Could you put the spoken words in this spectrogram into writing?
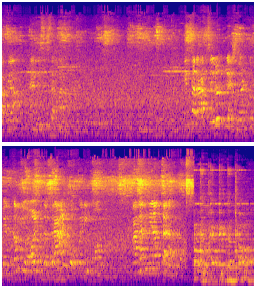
Kavya, and this is Sahana. It's our absolute pleasure to welcome you all to the grand opening of Ananya Taranga.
